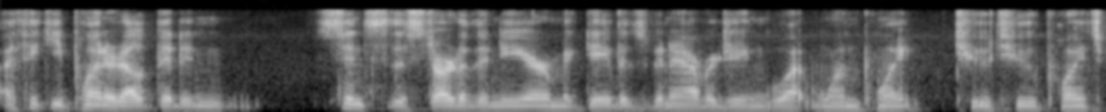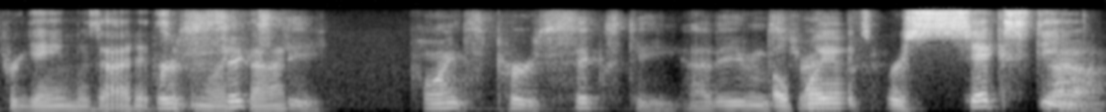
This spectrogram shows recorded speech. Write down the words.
I think he pointed out that in since the start of the new year, McDavid's been averaging what 1.22 points per game. Was that it? Something like that. sixty points per sixty at even Oh, strength? points per 60. Yeah,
